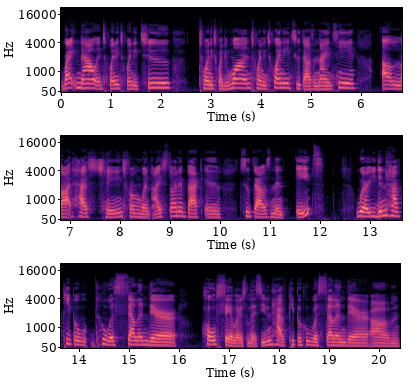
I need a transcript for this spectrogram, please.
right now in 2022, 2021, 2020, 2019, a lot has changed from when I started back in 2008 where you didn't have people who was selling their wholesalers list. You didn't have people who was selling their um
